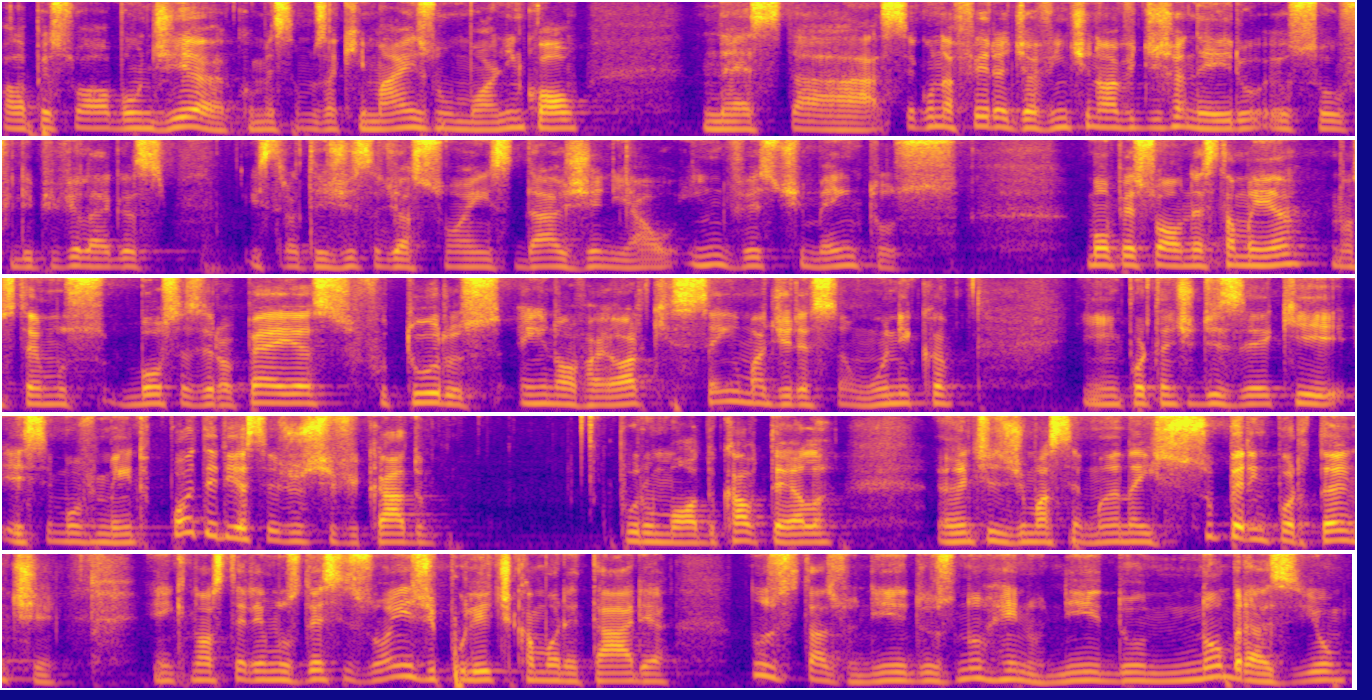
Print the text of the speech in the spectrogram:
Fala pessoal, bom dia. Começamos aqui mais um Morning Call. Nesta segunda-feira, dia 29 de janeiro, eu sou o Felipe Vilegas, estrategista de ações da Genial Investimentos. Bom, pessoal, nesta manhã nós temos bolsas europeias, futuros em Nova York sem uma direção única. E é importante dizer que esse movimento poderia ser justificado por um modo cautela antes de uma semana super importante em que nós teremos decisões de política monetária nos Estados Unidos, no Reino Unido, no Brasil.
